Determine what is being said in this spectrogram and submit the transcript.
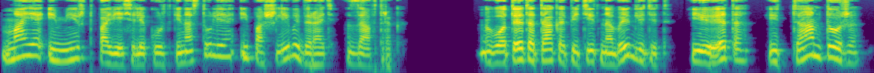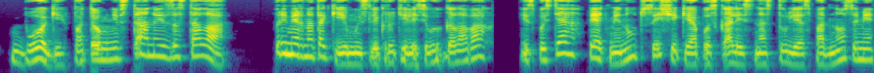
Майя и Мирт повесили куртки на стулья и пошли выбирать завтрак. Вот это так аппетитно выглядит, и это, и там тоже. Боги, потом не встану из-за стола. Примерно такие мысли крутились в их головах, и спустя пять минут сыщики опускались на стулья с подносами,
